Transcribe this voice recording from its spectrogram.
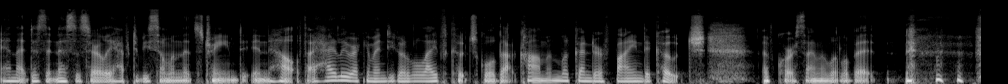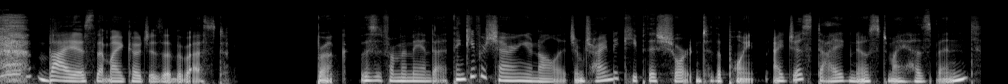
And that doesn't necessarily have to be someone that's trained in health. I highly recommend you go to lifecoachschool.com and look under find a coach. Of course, I'm a little bit biased that my coaches are the best. Brooke, this is from Amanda. Thank you for sharing your knowledge. I'm trying to keep this short and to the point. I just diagnosed my husband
